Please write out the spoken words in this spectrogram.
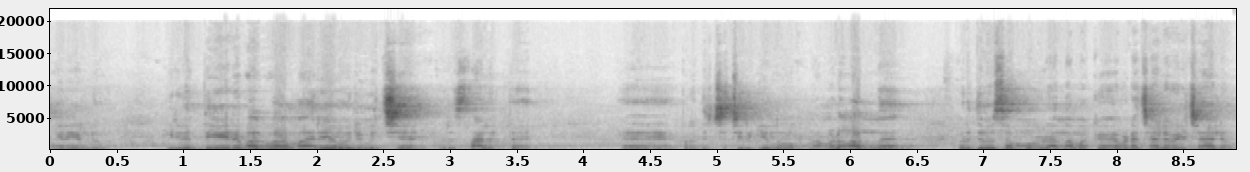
അങ്ങനെയുള്ളൂ ഇരുപത്തിയേഴ് ഭഗവാന്മാരെ ഒരുമിച്ച് ഒരു സ്ഥലത്ത് പ്രതിഷ്ഠിച്ചിരിക്കുന്നു. നമ്മൾ വന്ന് ഒരു ദിവസം മുഴുവൻ നമുക്ക് ഇവിടെ ചെലവഴിച്ചാലും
